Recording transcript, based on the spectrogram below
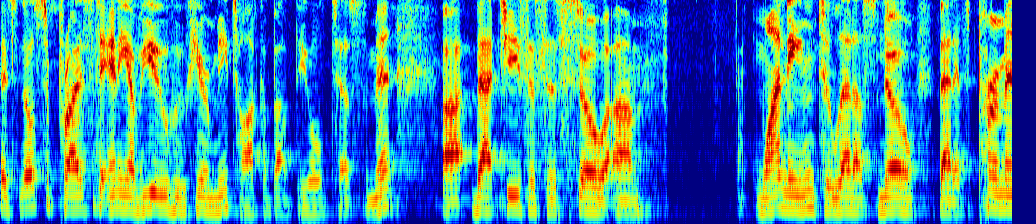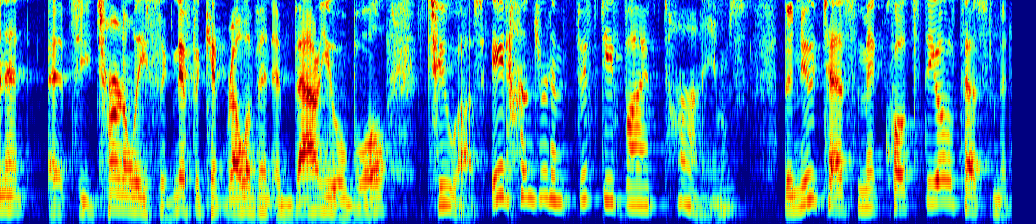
it's no surprise to any of you who hear me talk about the Old Testament uh, that Jesus is so um, wanting to let us know that it's permanent, it's eternally significant, relevant, and valuable to us. 855 times the New Testament quotes the Old Testament.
